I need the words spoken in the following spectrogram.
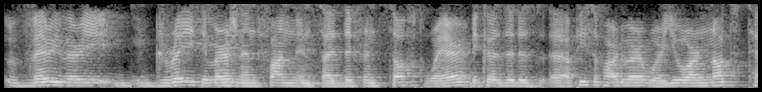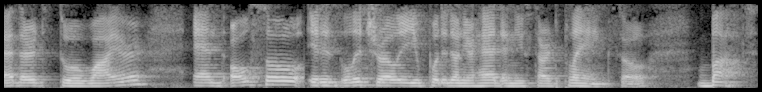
very, very great immersion and fun inside different software because it is a piece of hardware where you are not tethered to a wire. And also, it is literally you put it on your head and you start playing. So, but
